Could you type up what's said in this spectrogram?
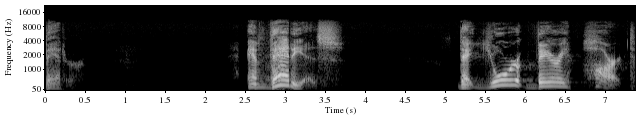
better. And that is that your very heart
